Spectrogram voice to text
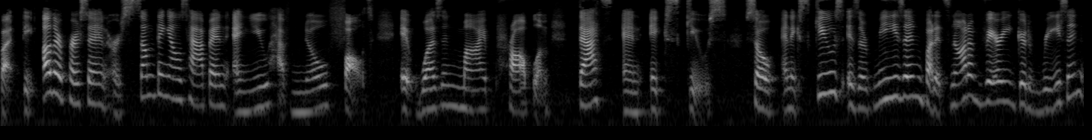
but the other person or something else happened and you have no fault. It wasn't my problem. That's an excuse. So, an excuse is a reason, but it's not a very good reason.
